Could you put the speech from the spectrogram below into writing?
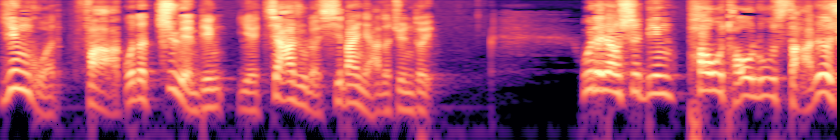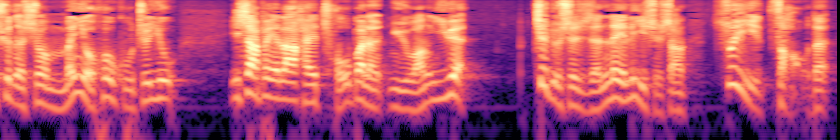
英国的、法国的志愿兵也加入了西班牙的军队。为了让士兵抛头颅洒热血的时候没有后顾之忧，伊莎贝拉还筹办了女王医院。这就是人类历史上最早的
